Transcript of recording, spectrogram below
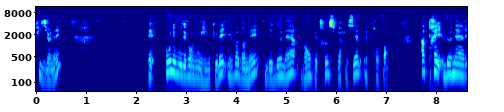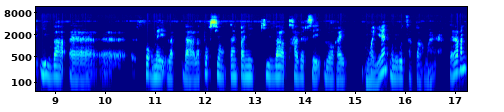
fusionner et au niveau du ganglion géniculé, il va donner les deux nerfs grand pétreux superficiel et profond. Après le nerf, il va euh, former la, portion tympanique qui va traverser l'oreille moyenne au niveau de sa paroi interne,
